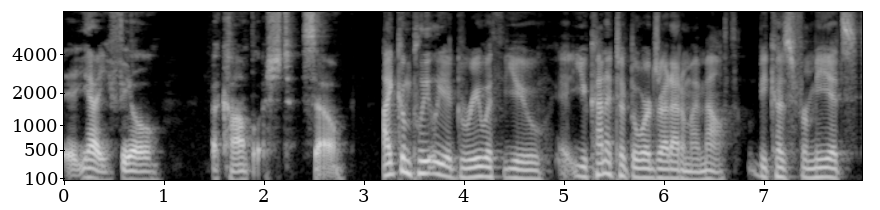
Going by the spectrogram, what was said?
it- yeah, you feel accomplished. So, I completely agree with you. You kind of took the words right out of my mouth because for me, it's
